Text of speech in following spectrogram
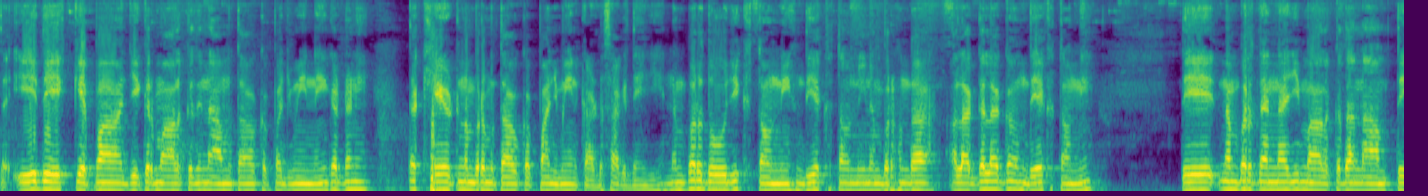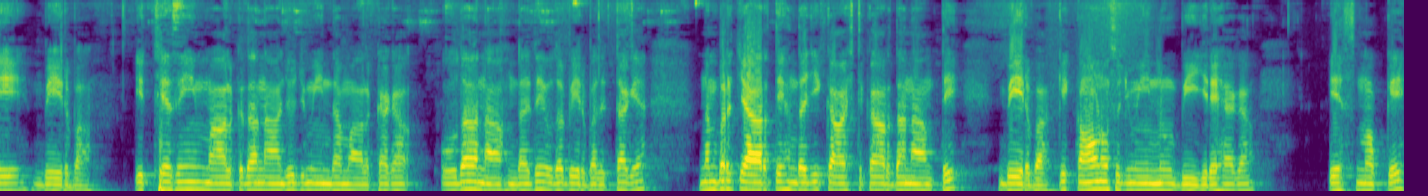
ਤਾਂ ਇਹ ਦੇਖ ਕੇ ਆਪਾਂ ਜੇਕਰ ਮਾਲਕ ਦੇ ਨਾਮ ਮੁਤਾਬਕ ਆਪਾਂ ਜ਼ਮੀਨ ਨਹੀਂ ਕੱਢਣੀ, ਤਾਂ ਖੇਵਟ ਨੰਬਰ ਮੁਤਾਬਕ ਆਪਾਂ ਜ਼ਮੀਨ ਕੱਢ ਸਕਦੇ ਹਾਂ ਜੀ। ਨੰਬਰ 2 ਜੀ ਖਤੌਨੀ ਹੁੰਦੀ ਹੈ। ਖਤੌਨੀ ਨੰਬਰ ਹੁੰਦਾ, ਅਲੱਗ-ਅਲੱਗ ਹੁੰਦੇ ਆ ਖਤੌਨੀ। ਤੇ ਨੰਬਰ 3 ਹੈ ਜੀ ਮਾਲਕ ਦਾ ਨਾਮ ਤੇ ਵੇਰਵਾ। ਇੱਥੇ ਅਸੀਂ ਮਾਲਕ ਦਾ ਨਾਂ, ਜੋ ਜ਼ਮੀਨ ਦਾ ਮਾਲਕ ਹੈਗਾ, ਉਹਦਾ ਨਾਂ ਹੁੰਦਾ ਤੇ ਉਹਦਾ ਵੇਰਵਾ ਦਿੱਤਾ ਗਿਆ। ਨੰਬਰ 4 ਤੇ ਹੁੰਦਾ ਜੀ ਕਾਸ਼ਤਕਾਰ ਦਾ ਨਾਮ ਤੇ ਵੇਰਵਾ, ਕਿ ਕੌਣ ਉਸ ਜ਼ਮੀਨ ਨੂੰ ਬੀਜ ਰਿਹਾ ਹੈਗਾ। ਇਸ ਮੌਕੇ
